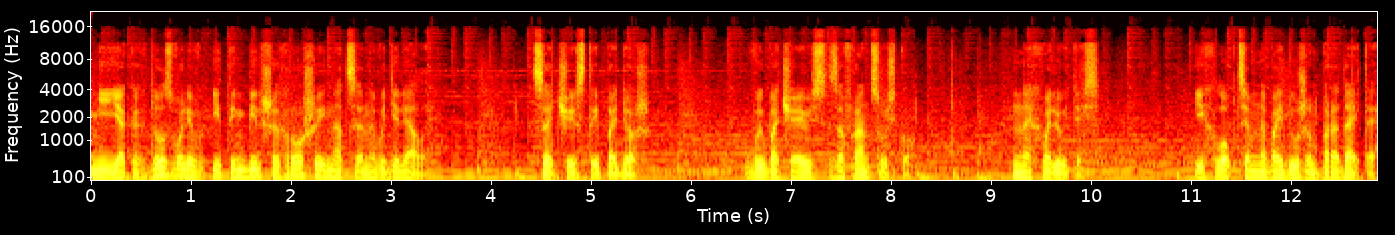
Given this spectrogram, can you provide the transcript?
Ніяких дозволів і тим більше грошей на це не виділяли. Це чистий падьож. Вибачаюсь за французьку. Не хвилюйтесь. І хлопцям небайдужим передайте.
